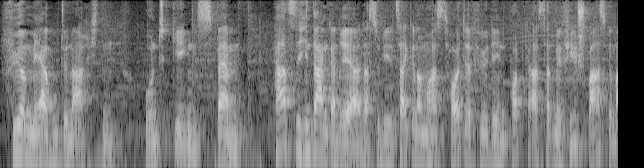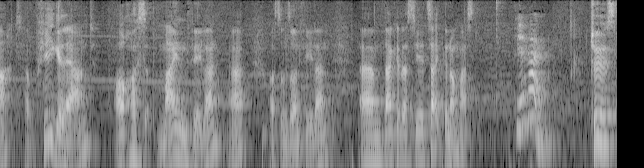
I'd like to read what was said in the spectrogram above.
für mehr gute Nachrichten und gegen Spam. Herzlichen Dank, Andrea, dass du dir die Zeit genommen hast heute für den Podcast. Hat mir viel Spaß gemacht, habe viel gelernt auch aus meinen Fehlern, ja, aus unseren Fehlern. Ähm, danke, dass du dir Zeit genommen hast. Vielen Dank. Tschüss.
